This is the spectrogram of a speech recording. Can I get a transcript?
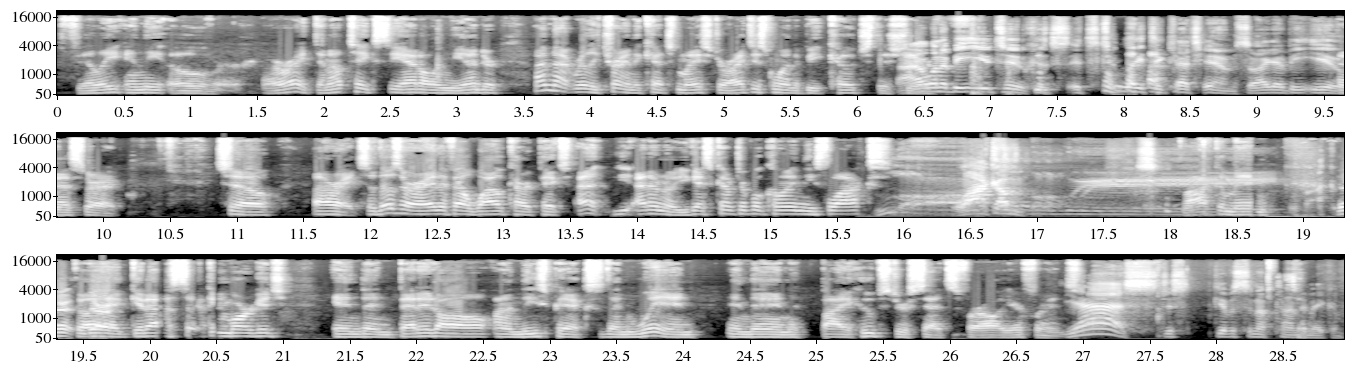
Philly in the over. All right, then I'll take Seattle in the under. I'm not really trying to catch Maestro. I just want to beat Coach this year. I want to beat you too because it's too late to catch him. So I got to beat you. That's right. So, all right. So those are our NFL wildcard picks. I, I don't know. You guys comfortable calling these locks? Lock him. Lock them in. They're- Go they're- ahead. Get out a second mortgage and then bet it all on these picks. Then win and then buy hoopster sets for all your friends. Yes. Just give us enough time to make them.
